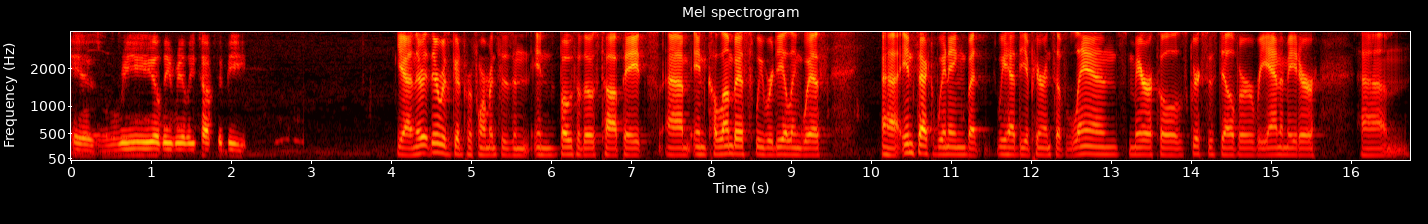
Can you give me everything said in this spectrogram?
is really really tough to beat. Yeah, and there there was good performances in in both of those top eights. Um, in Columbus, we were dealing with. Uh, Infect winning, but we had the appearance of Lands, Miracles, Grixis Delver, Reanimator, um,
